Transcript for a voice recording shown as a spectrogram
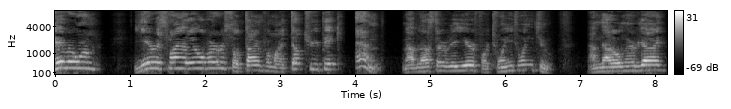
Hey everyone, year is finally over, so time for my top 3 pick and my blaster of the year for 2022. I'm that old Nerf guy,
